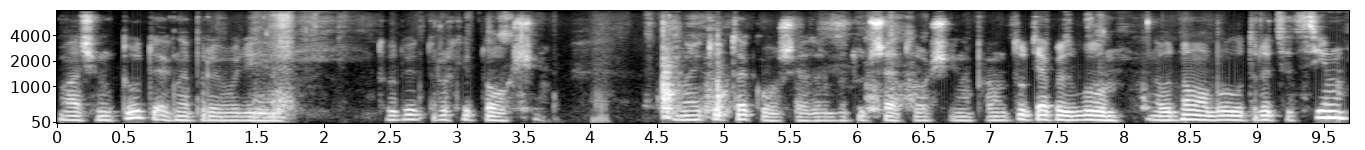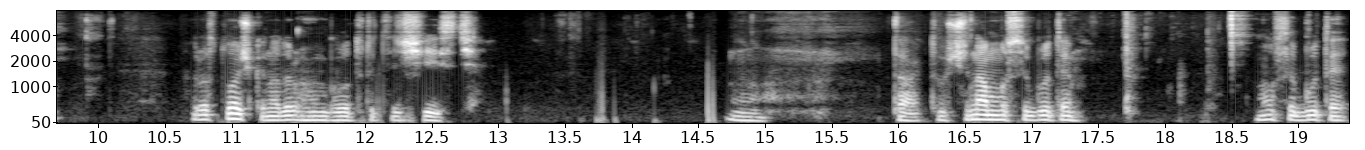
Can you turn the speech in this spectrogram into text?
Бачимо тут, як на приводі. Тут він трохи товщий. Ну і тут також я зроблю тут ще товщий, напевно. Тут якось було на одному було 37 росточка, на другому було 36. Ну, так, товщина мусить бути, мусить бути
